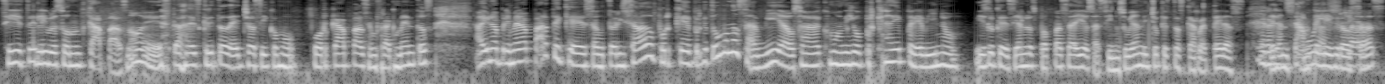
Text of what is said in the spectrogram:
Sí, este libro son capas, ¿no? Está escrito de hecho así como por capas, en fragmentos. Hay una primera parte que es autorizado porque, porque todo el mundo sabía, o sea, como digo, ¿por qué nadie previno? Y es lo que decían los papás ahí, o sea, si nos hubieran dicho que estas carreteras eran, tan peligrosas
